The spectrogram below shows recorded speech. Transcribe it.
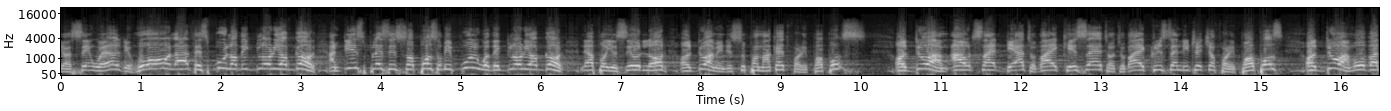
you are saying, well, the whole earth is full of the glory of God. And this place is supposed to be full with the glory of God. Therefore you say, oh Lord, although I'm in the supermarket for a purpose, Although I'm outside there to buy cassette or to buy Christian literature for a purpose, although I'm over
